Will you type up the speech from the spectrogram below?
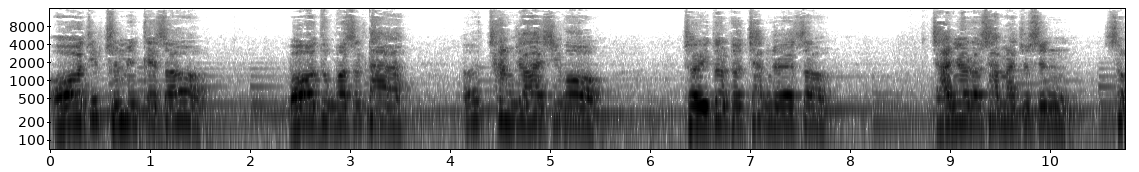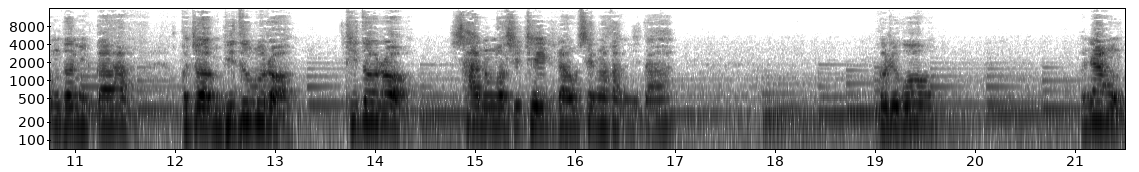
오직 주님께서 모든 것을 다 어, 창조하시고 저희들도 창조해서 자녀로 삼아주신 성도니까 그저 믿음으로 기도로 사는 것이 제일이라고 생각합니다. 그리고 그냥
